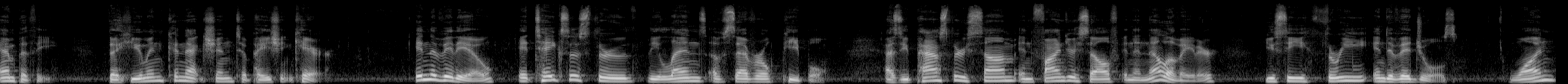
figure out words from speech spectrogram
Empathy The Human Connection to Patient Care. In the video, it takes us through the lens of several people. As you pass through some and find yourself in an elevator, you see three individuals. One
